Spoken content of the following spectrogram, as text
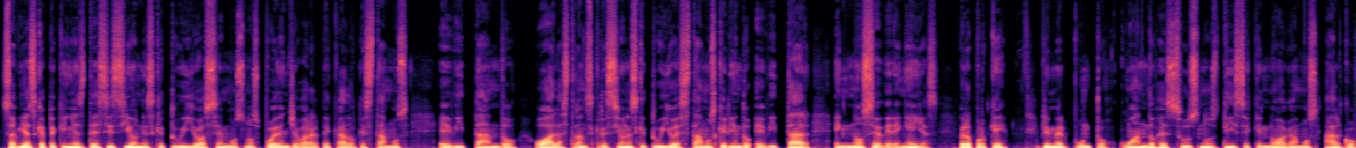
¿Sabías que pequeñas decisiones que tú y yo hacemos nos pueden llevar al pecado que estamos evitando o a las transgresiones que tú y yo estamos queriendo evitar en no ceder en ellas? ¿Pero por qué? Primer punto, cuando Jesús nos dice que no hagamos algo,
